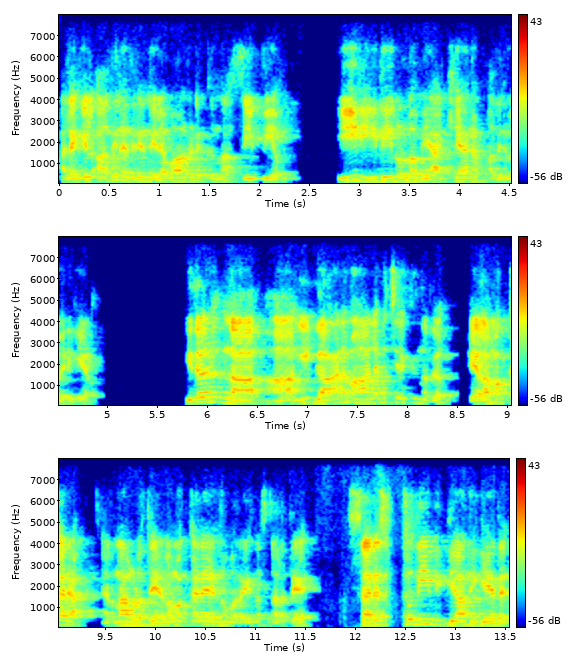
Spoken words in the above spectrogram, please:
അല്ലെങ്കിൽ അതിനെതിരെ നിലപാടെടുക്കുന്ന സി പി എം ഈ രീതിയിലുള്ള വ്യാഖ്യാനം അതിന് വരികയാണ്. ഇത് ഈ ഗാനം ആലപിച്ചേക്കുന്നത് എളമക്കര എറണാകുളത്തെ എളമക്കര എന്ന് പറയുന്ന സ്ഥലത്തെ സരസ്വതി വിദ്യാനികേതൻ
